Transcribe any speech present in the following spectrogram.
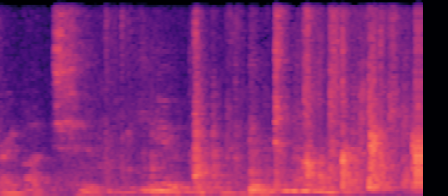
very much. Thank you.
